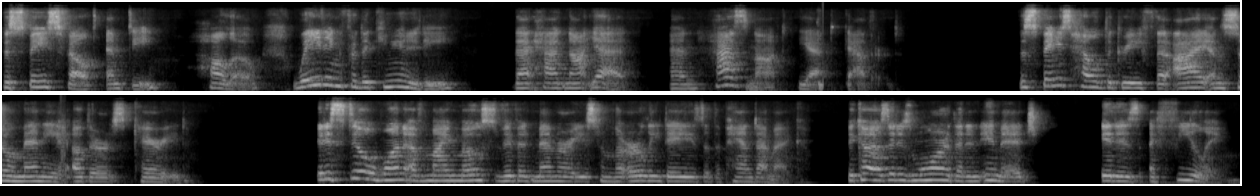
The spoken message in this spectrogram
The space felt empty, hollow, waiting for the community that had not yet and has not yet gathered. The space held the grief that I and so many others carried. It is still one of my most vivid memories from the early days of the pandemic because it is more than an image, it is a feeling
